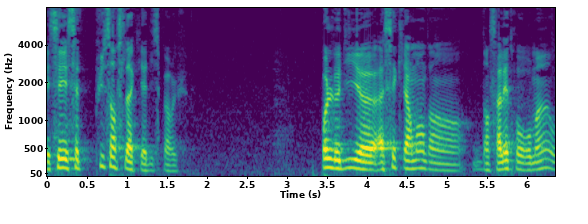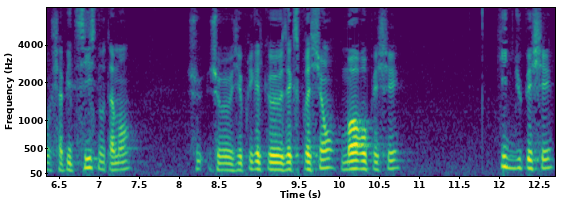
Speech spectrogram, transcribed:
Et c'est cette puissance-là qui a disparu. Paul le dit euh, assez clairement dans, sa lettre aux Romains, au chapitre 6 notamment. j'ai pris quelques expressions. Mort au péché, quitte du péché.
